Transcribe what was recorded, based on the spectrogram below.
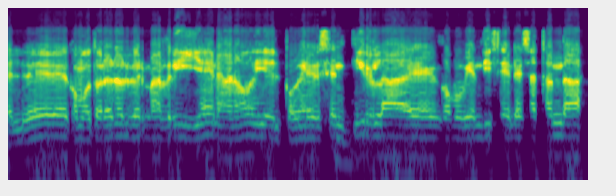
el ver como torero el ver Madrid llena, ¿no? Y el poder sentirla, como bien dicen, esa tanda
